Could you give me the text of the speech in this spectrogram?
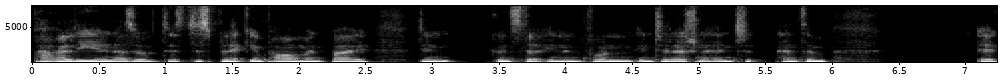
Parallelen. Also das, das Black Empowerment bei den KünstlerInnen von International Anthem äh,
